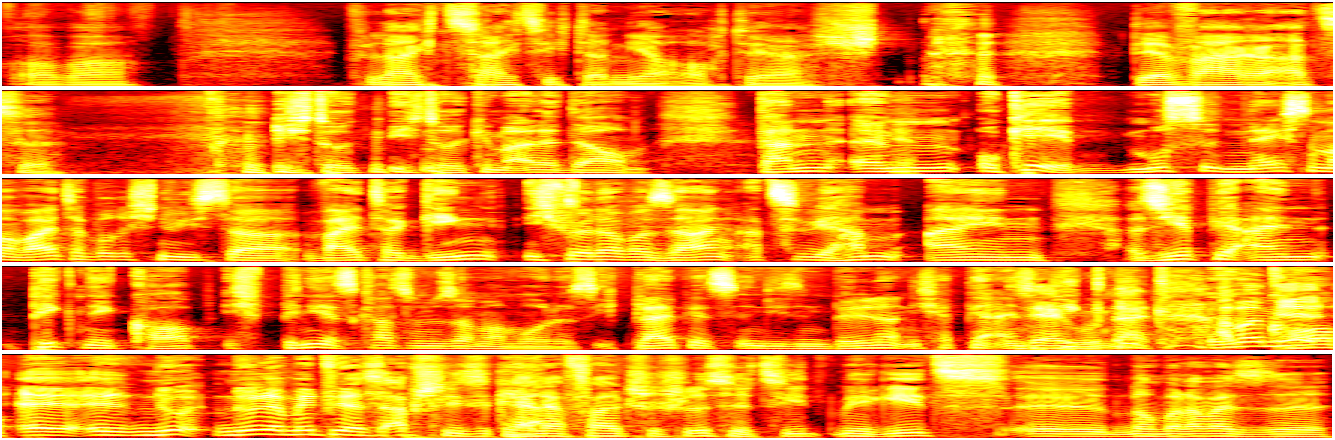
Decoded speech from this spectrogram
aber vielleicht zeigt sich dann ja auch der, der wahre Atze. Ich drücke ich drück ihm alle Daumen. Dann, ähm, ja. okay, musst du nächstes Mal weiter berichten, wie es da weiter ging. Ich würde aber sagen, Atze, wir haben ein, also ich habe hier einen Picknickkorb. Ich bin jetzt gerade so im Sommermodus. Ich bleibe jetzt in diesen Bildern. Ich habe hier einen Sehr gut, nein. Aber mir, äh, nur, nur damit wir das abschließen, keiner ja. falsche Schlüsse zieht. Mir geht's äh, normalerweise,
